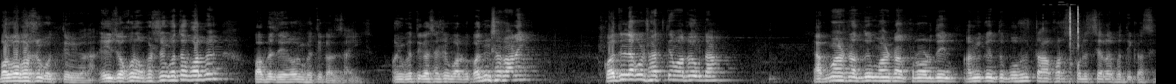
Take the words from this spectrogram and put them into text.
বলব অপারেশন করতে হবে না এই যখন অপারেশন কথা বলবে পাবে যে হোমিওপ্যাথিক কাজ যাই। হোমিওপ্যাথিক কাছে এসে বলবে, কদিন সারা নেই কদিন লাগবে? সারতে আমার রোগটা এক মাস না, দুই মাস না, পনেরো দিন, আমি কিন্তু বহু টাকা খরচ করেছি অ্যালোপ্যাথিক কাছে।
